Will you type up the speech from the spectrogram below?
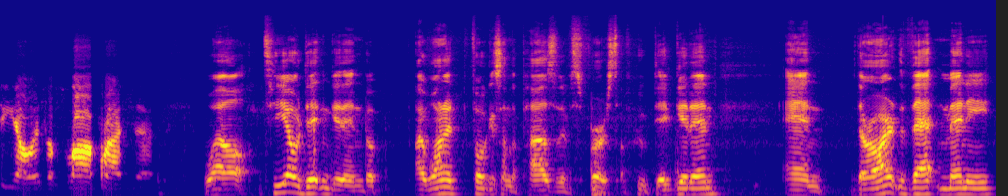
T.O. It's a flawed process. Well, T.O. didn't get in, but I want to focus on the positives first of who did get in, and there aren't that many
